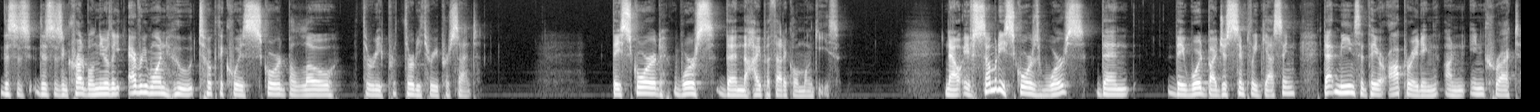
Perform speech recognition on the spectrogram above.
this is this is incredible. Nearly everyone who took the quiz scored below 30, 33%. They scored worse than the hypothetical monkeys. Now, if somebody scores worse than they would by just simply guessing, that means that they are operating on an incorrect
